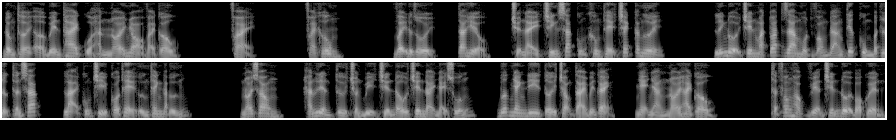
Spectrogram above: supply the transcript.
đồng thời ở bên thai của hắn nói nhỏ vài câu. Phải. Phải không? Vậy được rồi, ta hiểu, chuyện này chính xác cũng không thể trách các ngươi lĩnh đội trên mặt toát ra một vòng đáng tiếc cùng bất lực thần sắc, lại cũng chỉ có thể ứng thanh đáp ứng. Nói xong, hắn liền từ chuẩn bị chiến đấu trên đài nhảy xuống, bước nhanh đi tới trọng tài bên cạnh, nhẹ nhàng nói hai câu. Thật phong học viện chiến đội bỏ quyền.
